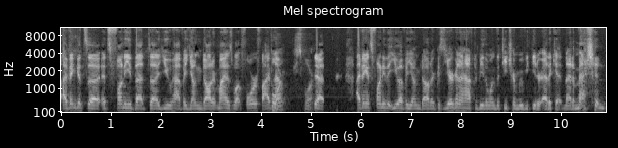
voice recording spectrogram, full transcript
I think it's uh it's funny that uh, you have a young daughter. Maya's what four or five Four. now? She's four. Yeah. I think it's funny that you have a young daughter because you're gonna have to be the one to teach her movie theater etiquette, and I'd imagine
